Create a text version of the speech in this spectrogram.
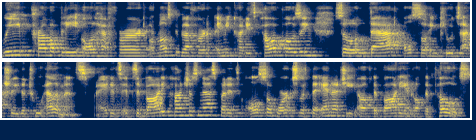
we probably all have heard, or most people have heard of Amy Cuddy's power posing. So that also includes actually the two elements, right? It's it's a body consciousness, but it also works with the energy of the body and of the pose.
